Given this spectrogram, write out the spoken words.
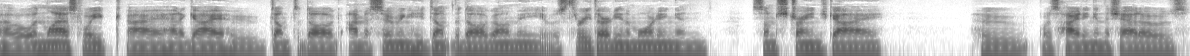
Oh, and last week I had a guy who dumped a dog. I'm assuming he dumped the dog on me. It was 3:30 in the morning and some strange guy who was hiding in the shadows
